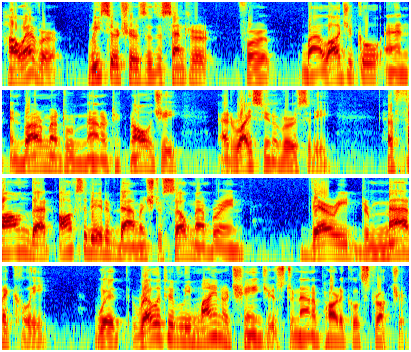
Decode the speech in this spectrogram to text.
However, researchers at the Center for Biological and Environmental Nanotechnology at Rice University have found that oxidative damage to cell membrane varied dramatically with relatively minor changes to nanoparticle structure.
